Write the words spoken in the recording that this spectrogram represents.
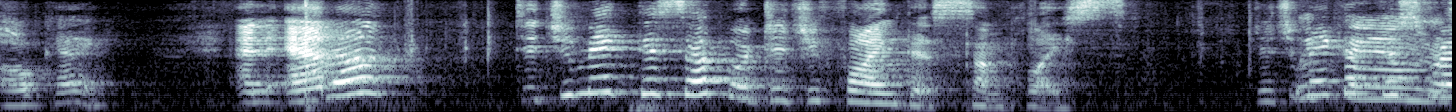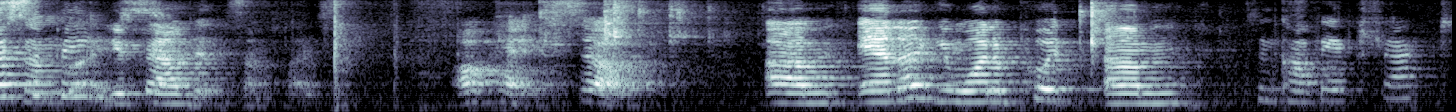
Okay. And Anna, did you make this up or did you find this someplace? Did you We make up this this recipe? someplace. You found it someplace. Okay, so um, Anna, you want to put? Um, Some coffee extract.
